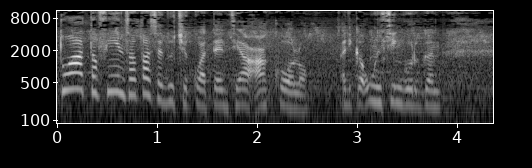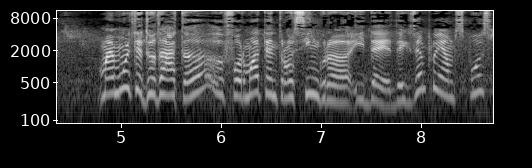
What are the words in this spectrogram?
toată ființa ta se duce cu atenția acolo. Adică un singur gând. Mai multe deodată, formate într-o singură idee. De exemplu, i-am spus,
